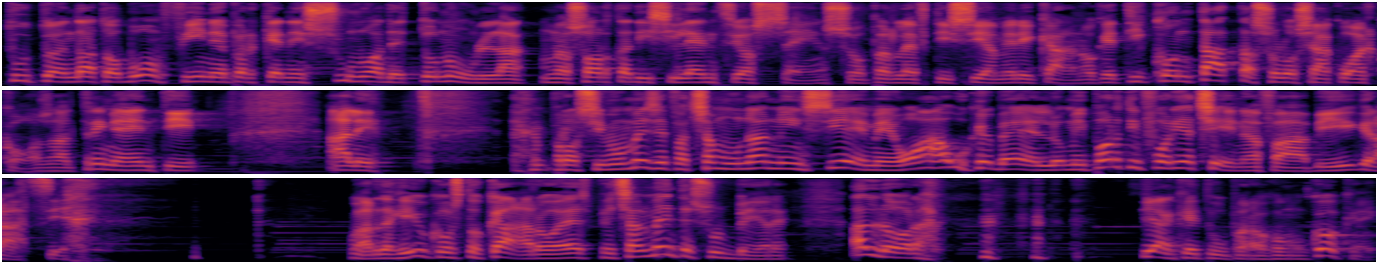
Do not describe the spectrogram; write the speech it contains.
tutto è andato a buon fine perché nessuno ha detto nulla, una sorta di silenzio assenso per l'FTC americano che ti contatta solo se ha qualcosa, altrimenti Ale prossimo mese facciamo un anno insieme. Wow, che bello! Mi porti fuori a cena, Fabi? Grazie. Guarda che io costo caro, eh, specialmente sul bere. Allora, sì, anche tu però comunque, ok.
